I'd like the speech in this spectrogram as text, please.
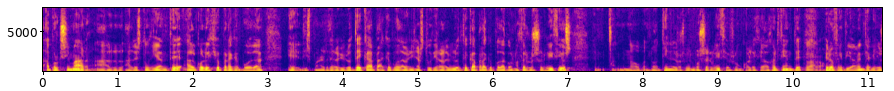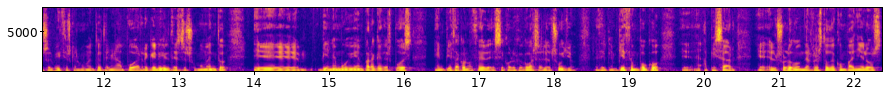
aproximar al, estudiante al colegio para que pueda eh, disponer de la biblioteca, para que pueda venir a estudiar a la biblioteca, para que pueda conocer los servicios. No, no tiene los mismos servicios que un colegio ejerciente, pero efectivamente aquellos servicios que en un momento determinado puede requerir desde su momento, eh, viene muy bien para que después empiece a conocer ese colegio que va a ser el suyo. Es decir, que empiece un poco eh, a pisar el suelo donde el resto de compañeros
